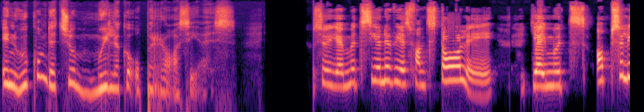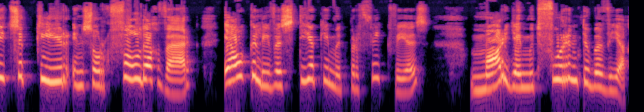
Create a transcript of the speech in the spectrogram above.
en hoekom dit so moeilike operasie is. So jy moet senuwees van staal hê. Jy moet absoluut sekuur en sorgvuldig werk. Elke liewe steekie moet perfek wees maar jy moet vorentoe beweeg.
